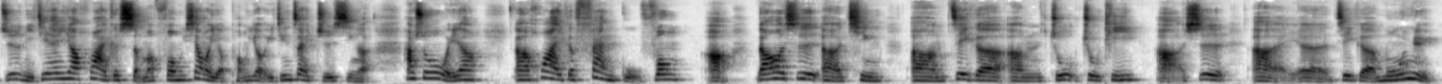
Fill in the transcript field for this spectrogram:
就是你今天要画一个什么风，像我有朋友已经在执行了，他说我要呃画一个梵谷风。啊，然后是呃，请嗯、这个嗯主主题啊是呃呃这个母女，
